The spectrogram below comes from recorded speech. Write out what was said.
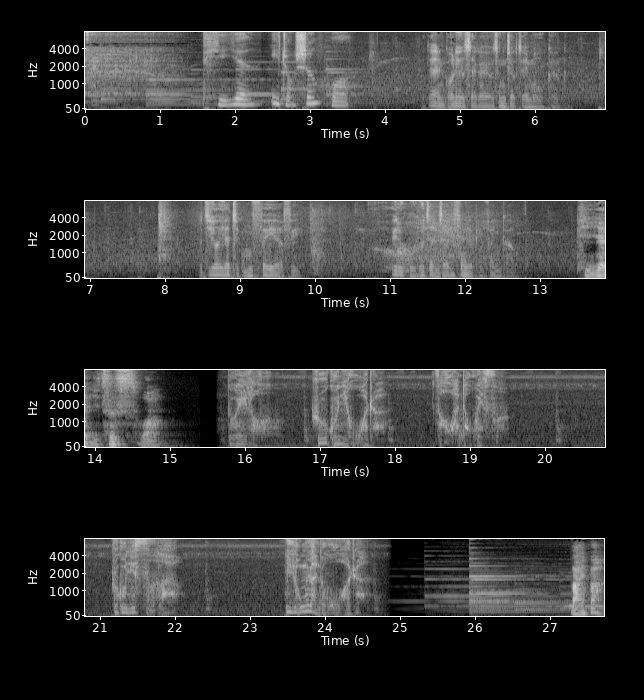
在乎。体验一种生活。我听人讲呢个世界有种雀仔冇脚。我只可以一直咁飞啊飞，飞到攰嗰阵就喺啲风入边瞓觉。体验一次死亡。对喽，如果你活着，早晚都会死；如果你死了，你永远都活着。来吧，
